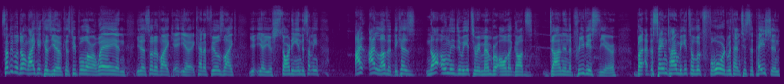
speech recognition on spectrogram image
Some people don't like it because, you know, because people are away and, you know, sort of like, you know, it kind of feels like, you, you know, you're starting into something. I, I love it because not only do we get to remember all that God's done in the previous year, but at the same time, we get to look forward with anticipation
